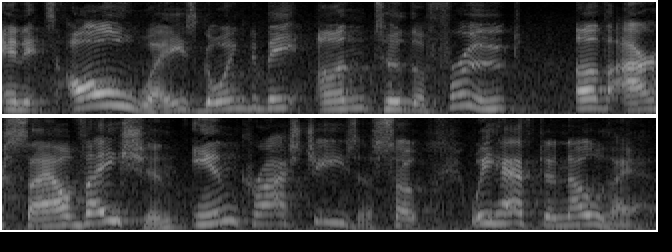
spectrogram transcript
and it's always going to be unto the fruit of our salvation in Christ Jesus. So we have to know that.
